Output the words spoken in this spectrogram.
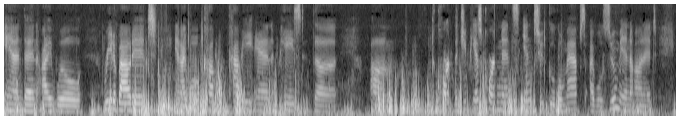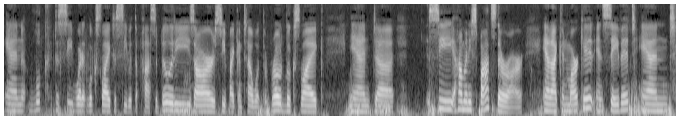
and then I will read about it, and I will copy and paste the um, the, court, the GPS coordinates into Google Maps. I will zoom in on it and look to see what it looks like, to see what the possibilities are, see if I can tell what the road looks like, and uh, see how many spots there are. And I can mark it and save it and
